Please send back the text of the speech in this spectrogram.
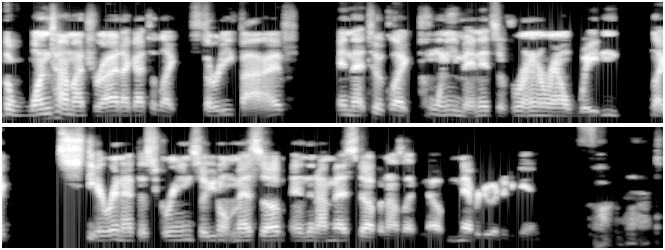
The one time I tried, I got to like 35, and that took like 20 minutes of running around waiting, staring at the screen so you don't mess up. And then I messed up, and I was like, nope, never doing it again. Fuck that.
